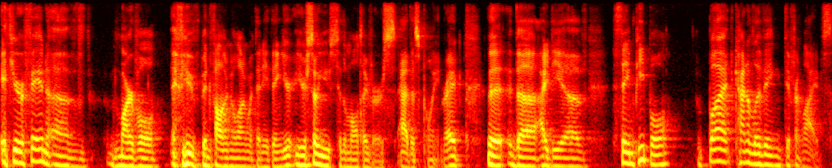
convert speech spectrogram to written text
if you're a fan of Marvel, if you've been following along with anything, you're, you're so used to the multiverse at this point, right? The, the idea of same people but kind of living different lives.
